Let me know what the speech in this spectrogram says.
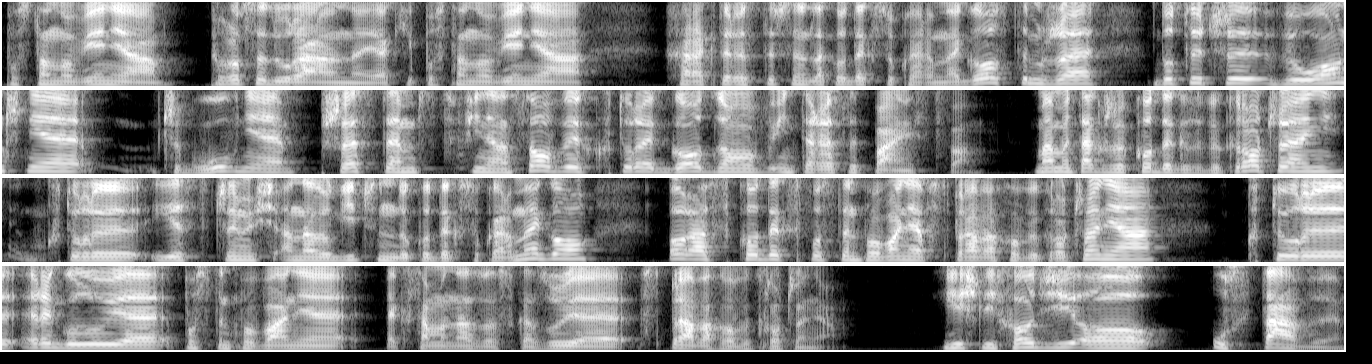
postanowienia proceduralne, jak i postanowienia charakterystyczne dla kodeksu karnego, z tym, że dotyczy wyłącznie czy głównie przestępstw finansowych, które godzą w interesy państwa. Mamy także kodeks wykroczeń, który jest czymś analogicznym do kodeksu karnego, oraz kodeks postępowania w sprawach o wykroczenia, który reguluje postępowanie, jak sama nazwa wskazuje, w sprawach o wykroczenia. Jeśli chodzi o ustawy,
